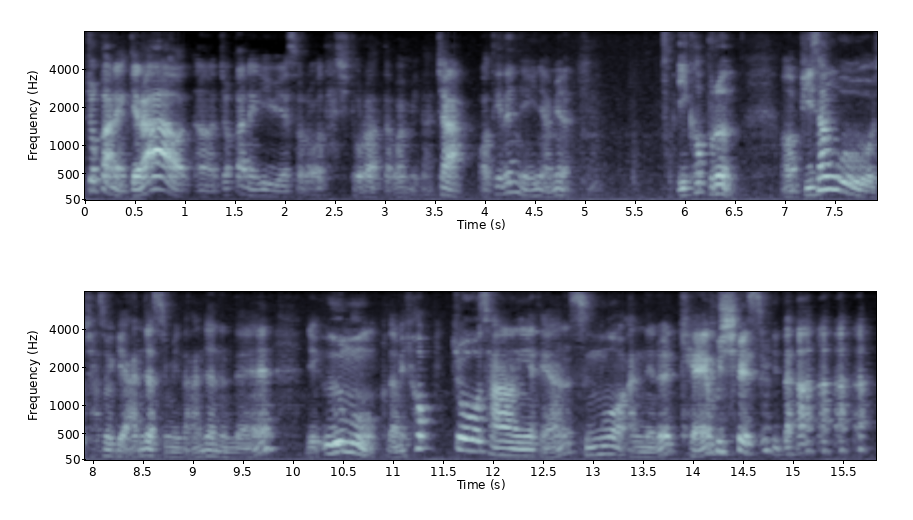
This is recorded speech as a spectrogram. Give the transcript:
쫓아내 out 어, 쫓아내기 위해서로 다시 돌아왔다고 합니다. 자 어떻게 된 얘기냐면 이 커플은 어, 비상구 좌석에 앉았습니다. 앉았는데 의무 그다음에 협조 사항에 대한 승무 안내를 개무시했습니다.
